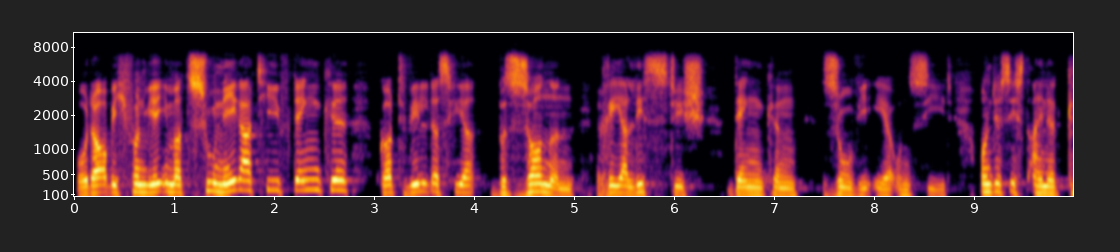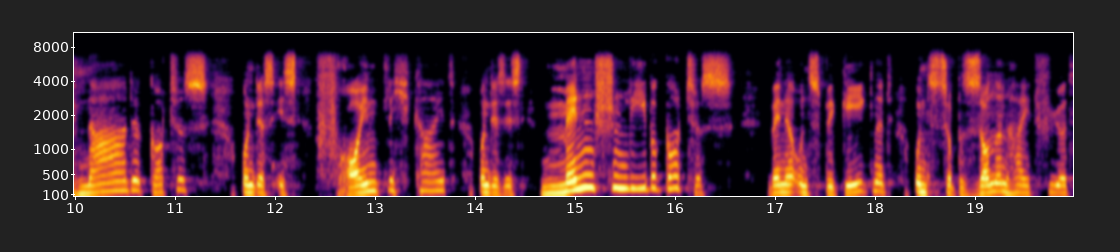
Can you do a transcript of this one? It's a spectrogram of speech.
oder ob ich von mir immer zu negativ denke, Gott will, dass wir besonnen, realistisch denken, so wie er uns sieht. Und es ist eine Gnade Gottes und es ist Freundlichkeit und es ist Menschenliebe Gottes, wenn er uns begegnet, uns zur Besonnenheit führt,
